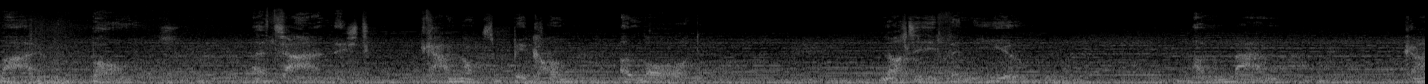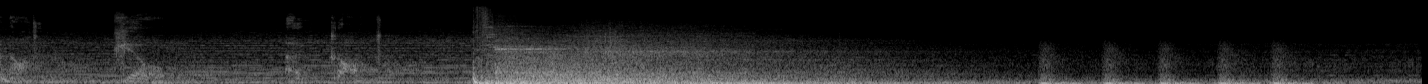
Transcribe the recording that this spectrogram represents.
my bones. A tarnished cannot become a lord. Not even you. A man cannot kill a god.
